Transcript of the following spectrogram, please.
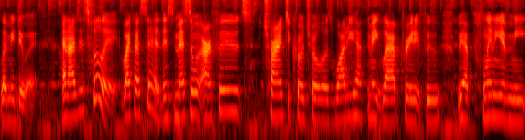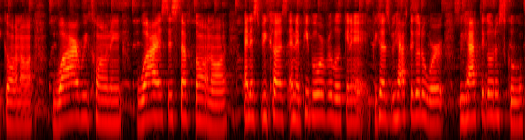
Let me do it. And I just feel it. Like I said, this messing with our foods, trying to control us. Why do you have to make lab created food? We have plenty of meat going on. Why are we cloning? Why is this stuff going on? And it's because, and then people are overlooking it because we have to go to work, we have to go to school,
